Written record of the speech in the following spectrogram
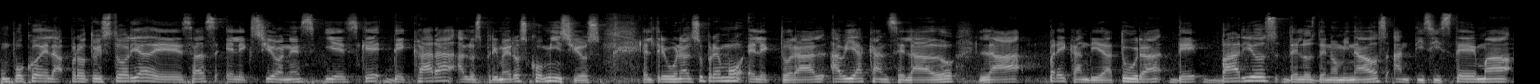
un poco de la protohistoria de esas elecciones y es que de cara a los primeros comicios, el Tribunal Supremo Electoral había cancelado la precandidatura de varios de los denominados antisistema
